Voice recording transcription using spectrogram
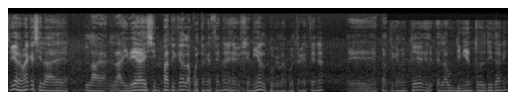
Sí, además que si la, eh, la idea es simpática, la puesta en escena es genial, porque la puesta en escena eh, prácticamente el hundimiento del Titanic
